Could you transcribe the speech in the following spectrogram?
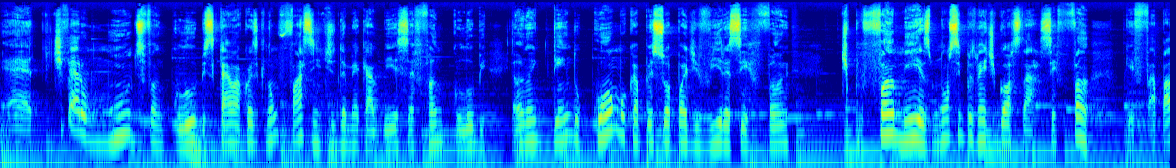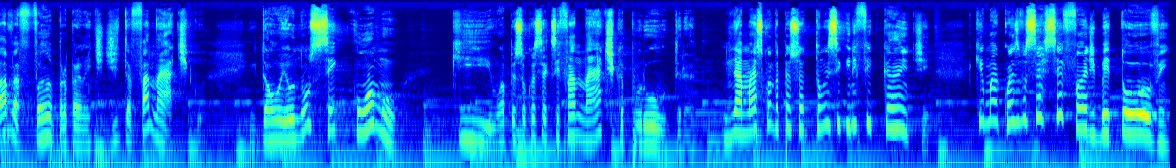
É, tiveram muitos fã-clubes, que tá uma coisa que não faz sentido da minha cabeça, é fã-clube. Eu não entendo como que a pessoa pode vir a ser fã, tipo, fã mesmo, não simplesmente gostar, ser fã. Porque a palavra fã, propriamente dita, é fanático. Então eu não sei como que uma pessoa consegue ser fanática por outra. Ainda mais quando a pessoa é tão insignificante. Porque uma coisa é você ser fã de Beethoven,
